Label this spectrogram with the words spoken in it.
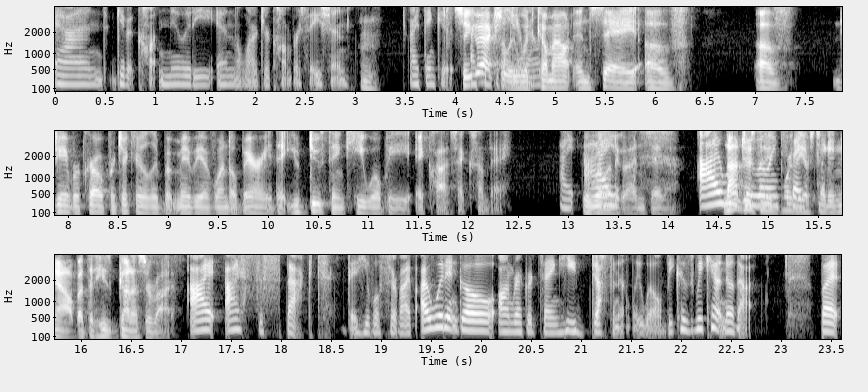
and give it continuity in the larger conversation. Mm. I think it. So you actually would come out and say of of Jayber Crow particularly, but maybe of Wendell Berry, that you do think he will be a classic someday. I, You're willing I, to go ahead and say that. I would not just be that he's worthy say, of study now, but that he's gonna survive. I I suspect that he will survive. I wouldn't go on record saying he definitely will because we can't know that. But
